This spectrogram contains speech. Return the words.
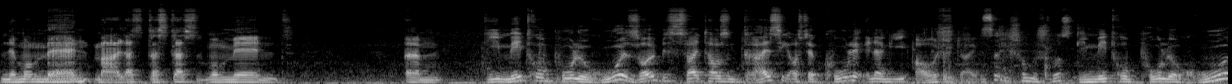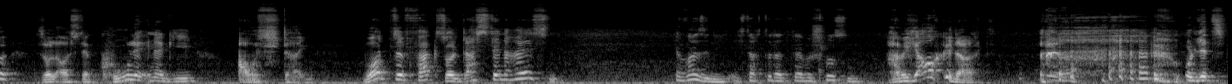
Ne, Moment mal, das, das, das, Moment. Ähm, die Metropole Ruhr soll bis 2030 aus der Kohleenergie aussteigen. Ist das nicht schon beschlossen? Die Metropole Ruhr soll aus der Kohleenergie aussteigen. What the fuck soll das denn heißen? Ja, weiß ich nicht. Ich dachte, das wäre beschlossen. Habe ich auch gedacht. Und jetzt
